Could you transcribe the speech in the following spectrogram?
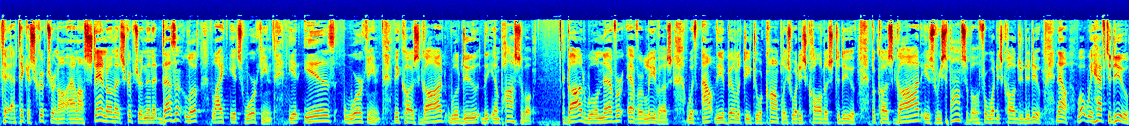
take a scripture and I'll, and I'll stand on that scripture, and then it doesn't look like it's working. It is working because God will do the impossible. God will never, ever leave us without the ability to accomplish what He's called us to do because God is responsible for what He's called you to do. Now, what we have to do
